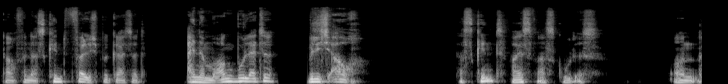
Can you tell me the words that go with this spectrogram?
Daraufhin das Kind völlig begeistert. Eine Morgenbulette? Will ich auch. Das Kind weiß, was gut ist. Und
